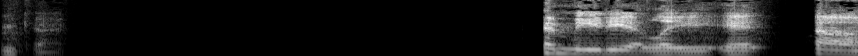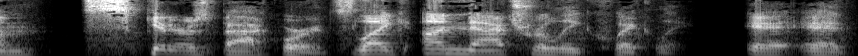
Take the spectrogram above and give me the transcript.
Okay. Immediately, it um, skitters backwards, like unnaturally quickly. It, it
